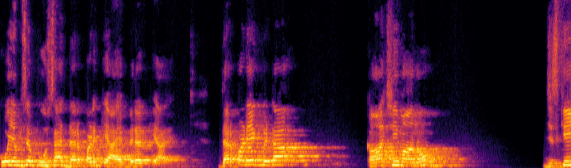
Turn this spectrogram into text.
कोई हमसे पूछा है, दर्पण क्या है? मिरर क्या है? दर्पण एक बेटा, कांच ही मानो, जिसकी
